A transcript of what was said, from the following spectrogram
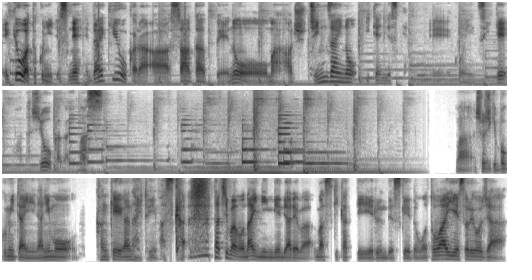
えー、今日は特にですね、大企業からスタートアップへの、まあ、ある種人材の移転ですね、えこれについてお話を伺います。まあ、正直僕みたいに何も関係がないと言いますか、立場のない人間であれば、まあ、好き勝手言えるんですけれども、とはいえそれをじゃ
